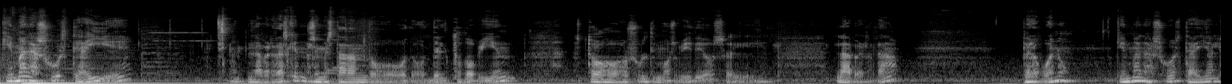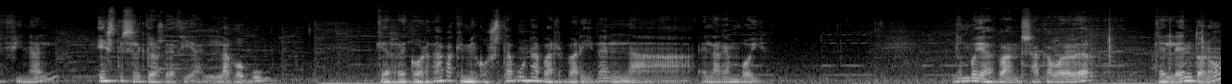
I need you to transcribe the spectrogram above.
Qué mala suerte ahí, ¿eh? La verdad es que no se me está dando del todo bien estos últimos vídeos, la verdad. Pero bueno, qué mala suerte ahí al final. Este es el que os decía, el lago Bu, que recordaba que me costaba una barbaridad en la, en la Game Boy. Game Boy Advance, acabo de ver. Qué lento, ¿no?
